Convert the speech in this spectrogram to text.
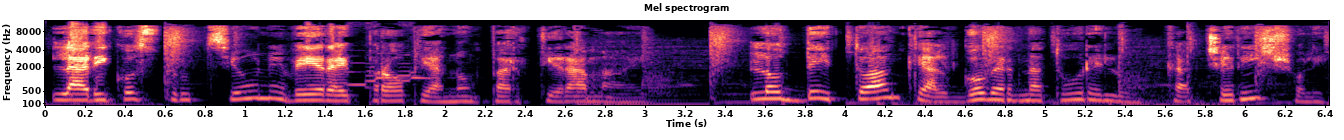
la ricostruzione vera e propria non partirà mai. L'ho detto anche al governatore Luca Ceriscioli.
